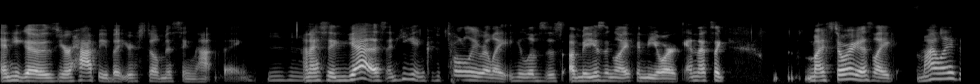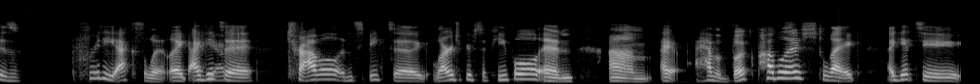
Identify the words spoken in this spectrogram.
And he goes, you're happy, but you're still missing that thing. Mm-hmm. And I said, yes. And he can totally relate. He lives this amazing life in New York. And that's like, my story is like, my life is pretty excellent. Like I get yep. to travel and speak to large groups of people and um, I, have a book published. Like I get to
